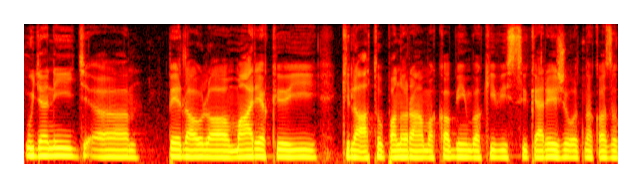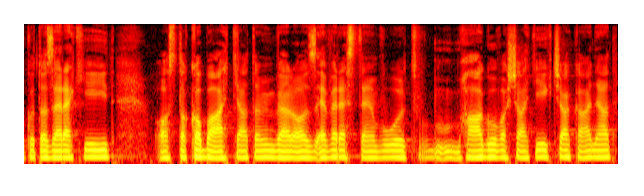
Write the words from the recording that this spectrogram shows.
Ugyanígy uh, például a Máriakői kilátó panoráma kabinba kivisszük Erős Zsoltnak azokat az erekjét, azt a kabátját, amivel az Everesten volt, hágóvasát, jégcsákányát,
